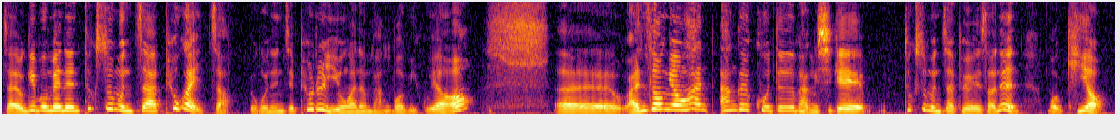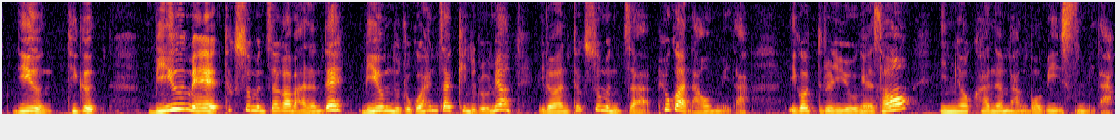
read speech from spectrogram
자, 여기 보면은 특수 문자 표가 있죠. 요거는 이제 표를 이용하는 방법이고요. 어, 완성형 한, 한글 코드 방식의 특수 문자표에서는 뭐 기역, 니은, 디귿, 미음의 특수 문자가 많은데 미음 누르고 한자키 누르면 이러한 특수 문자 표가 나옵니다. 이것들을 이용해서 입력하는 방법이 있습니다.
